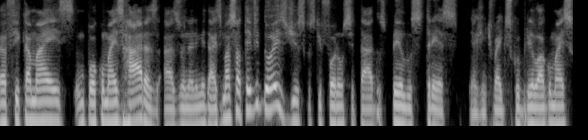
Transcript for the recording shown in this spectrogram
uh, fica mais um pouco mais raras as unanimidades. Mas só teve dois discos que foram citados pelos três. E a gente vai descobrir logo mais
